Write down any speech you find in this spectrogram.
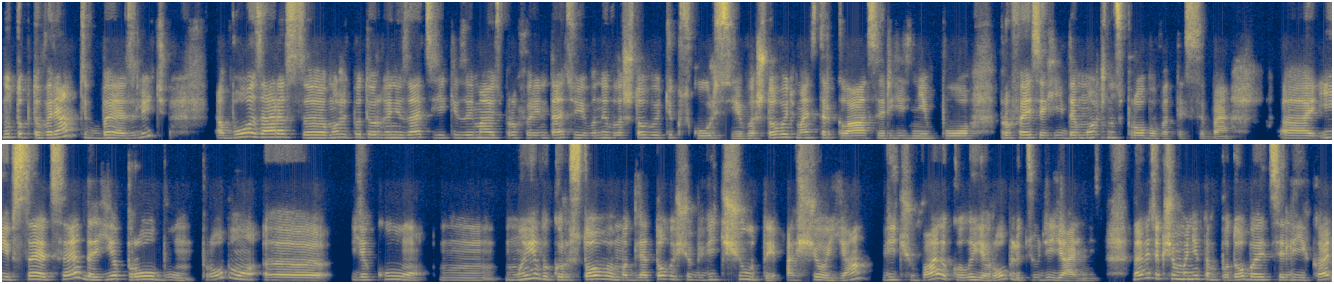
Ну, тобто варіантів безліч. Або зараз е, можуть бути організації, які займаються профорієнтацією, вони влаштовують екскурсії, влаштовують майстер-класи різні по професіях, і де можна спробувати себе. Е, І все це дає пробу, пробу, е, яку ми використовуємо для того, щоб відчути, а що я відчуваю, коли я роблю цю діяльність. Навіть якщо мені там подобається лікар,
